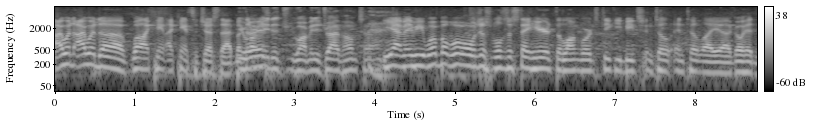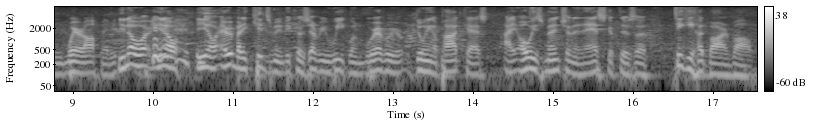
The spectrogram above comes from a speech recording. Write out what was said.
I would, I would. Uh, well, I can't, I can't suggest that, but You there want is. me to? You want me to drive home tonight? yeah, maybe. Well, but we'll, we'll just, we'll just stay here at the Longboards Tiki Beach until, until I uh, go ahead and wear it off. Maybe. You know what? You know, you know. Everybody kids me because every week when wherever we're doing a podcast, I always mention and ask if there's a tiki hut bar involved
